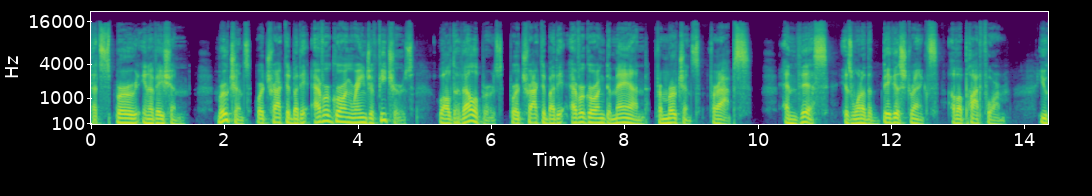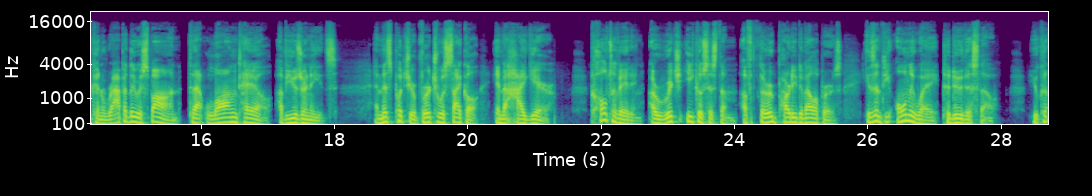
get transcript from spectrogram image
that spurred innovation. Merchants were attracted by the ever growing range of features, while developers were attracted by the ever growing demand from merchants for apps. And this is one of the biggest strengths of a platform. You can rapidly respond to that long tail of user needs and this puts your virtuous cycle into high gear. Cultivating a rich ecosystem of third party developers isn't the only way to do this, though. You can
